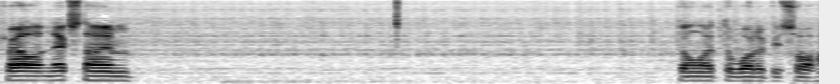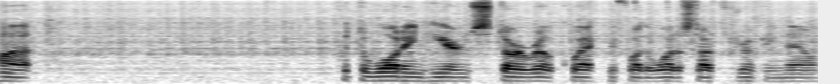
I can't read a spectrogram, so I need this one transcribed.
Try it next time. Don't let the water be so hot put the water in here and stir real quick before the water starts dripping down.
